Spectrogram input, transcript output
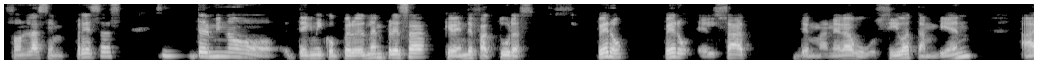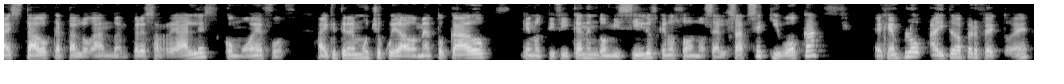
son las empresas, es un término técnico, pero es la empresa que vende facturas. Pero, pero el SAT, de manera abusiva también, ha estado catalogando a empresas reales como EFOS. Hay que tener mucho cuidado. Me ha tocado que notifican en domicilios que no son. O sea, el SAT se equivoca. Ejemplo, ahí te va perfecto, ¿eh?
